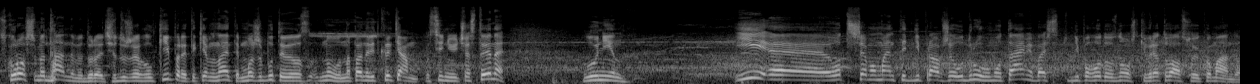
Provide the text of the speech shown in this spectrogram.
з хорошими даними, до речі, дуже голкіпер. І таким, знаєте, може бути, ну, напевно, відкриттям осінньої частини. Лунін. І е, от ще моменти Дніпра вже у другому таймі. Бачите, тут Дніпогодов знову ж таки врятував свою команду.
